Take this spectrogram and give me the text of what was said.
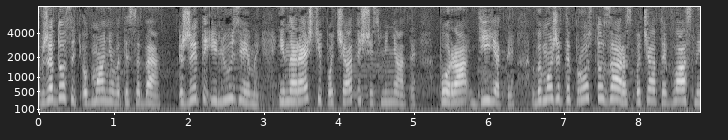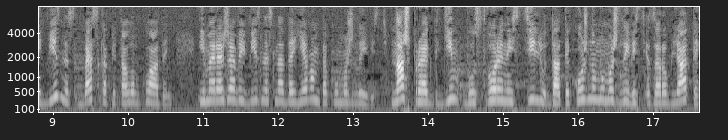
Вже досить обманювати себе, жити ілюзіями і нарешті почати щось міняти. Пора діяти. Ви можете просто зараз почати власний бізнес без капіталовкладень. І мережевий бізнес надає вам таку можливість. Наш проект Дім був створений з ціллю дати кожному можливість заробляти,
